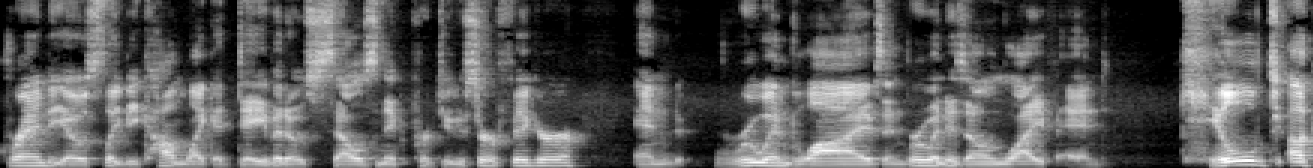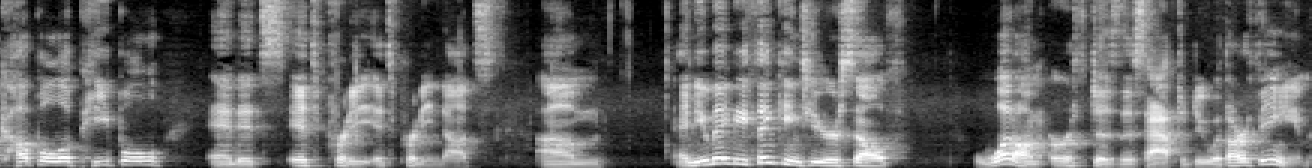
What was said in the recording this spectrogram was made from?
grandiosely become like a David O. Selznick producer figure and ruined lives and ruined his own life and killed a couple of people and it's it's pretty it's pretty nuts um, and you may be thinking to yourself what on earth does this have to do with our theme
